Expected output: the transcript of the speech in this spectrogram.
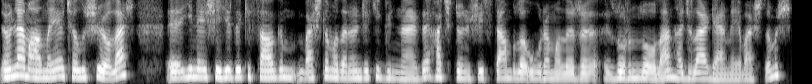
önlem almaya çalışıyorlar. Yine şehirdeki salgın başlamadan önceki günlerde haç dönüşü İstanbul'a uğramaları zorunlu olan hacılar gelmeye başlamış.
